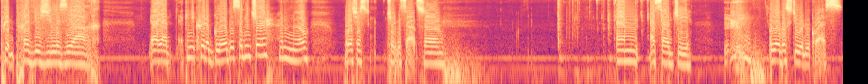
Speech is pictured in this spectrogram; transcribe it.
Pre- previsualizer. Yeah, yeah. Can you create a global signature? I don't know. Let's just check this out. So MSRG global steward requests.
